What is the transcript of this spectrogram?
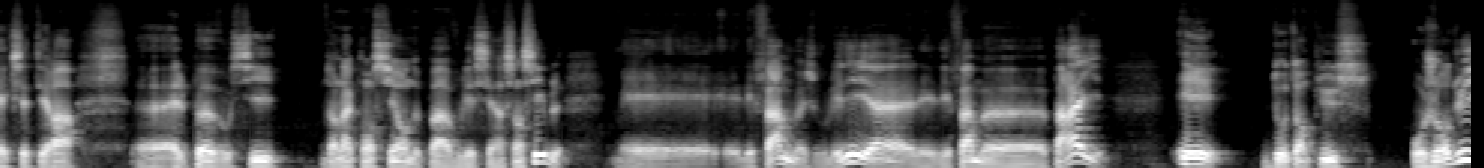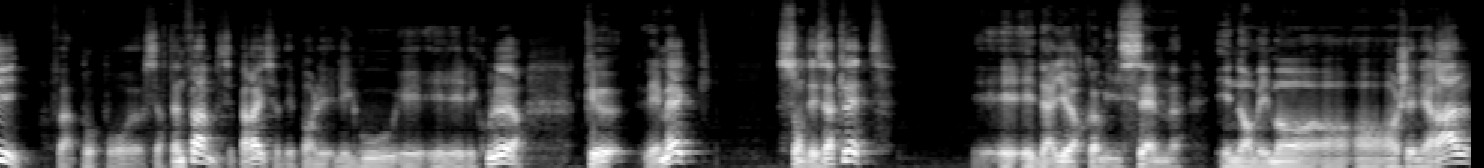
etc. Elles peuvent aussi, dans l'inconscient, ne pas vous laisser insensible. Mais les femmes, je vous l'ai dit, hein, les, les, femmes, pareil. Et d'autant plus aujourd'hui, enfin pour, euh, certaines femmes, c'est pareil, ça dépend les, goûts et, les couleurs, que les mecs sont des athlètes. Et, d'ailleurs, comme ils s'aiment énormément en, général,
